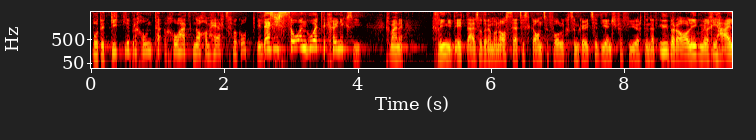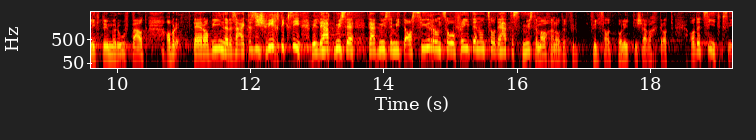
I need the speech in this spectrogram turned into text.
wo den Titel bekommen hat nach dem Herz von Gott. Weil das ist so ein guter König gewesen. Ich meine, kleine Details, oder der Manasse hat sein ganzes Volk zum Götzendienst verführt und hat überall irgendwelche Heiligtümer aufgebaut. Aber der Rabbiner sagt, das ist wichtig gewesen, weil der hat, müssen, der hat müssen mit Assyrern und so Frieden und so, der hat das müssen machen, oder? Weil es halt politisch einfach gerade an der Zeit war.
